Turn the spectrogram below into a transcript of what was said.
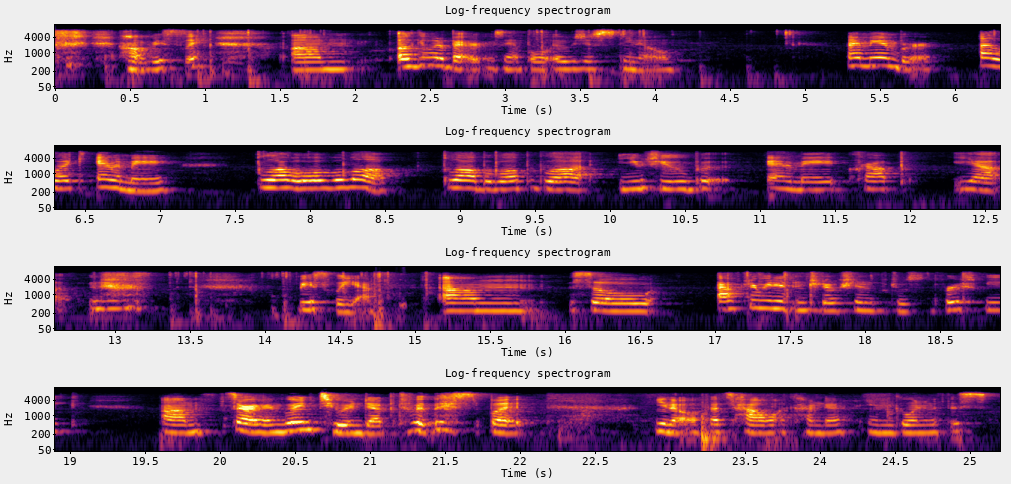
obviously. Um, I'll give it a better example. It was just, you know, I'm Amber. I like anime. Blah blah blah blah blah. Blah blah blah blah blah. YouTube anime crap. Yeah. Basically, yeah. Um, so after we did introductions, which was the first week, Um, sorry, I'm going too in depth with this, but you know, that's how I kind of am going with this.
